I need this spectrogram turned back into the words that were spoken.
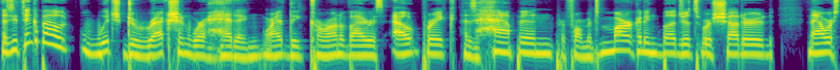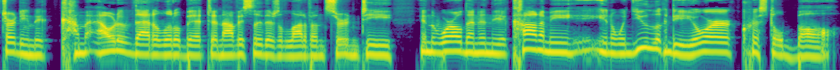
As you think about which direction we're heading, right? The coronavirus outbreak has happened, performance marketing budgets were shuttered. Now we're starting to come out of that a little bit and obviously there's a lot of uncertainty in the world and in the economy, you know, when you look into your crystal ball,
